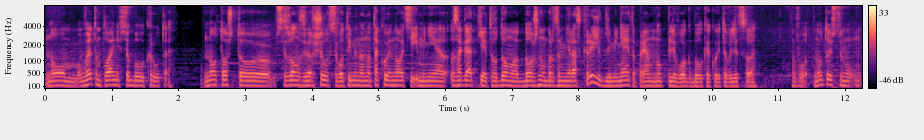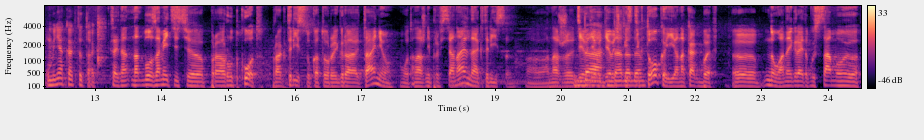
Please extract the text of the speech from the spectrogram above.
Но в этом плане все было круто. Но то, что сезон завершился вот именно на такой ноте, и мне загадки этого дома должным образом не раскрыли, для меня это прям, ну, плевок был какой-то в лицо. Вот, ну то есть у, у меня как-то так. Кстати, надо, надо было заметить э, про Рут Кот, про актрису, которая играет Таню. Вот она же не профессиональная актриса, э, она же дев, да, девочка да, да, из ТикТока, и она как бы, э, ну, она играет такую самую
